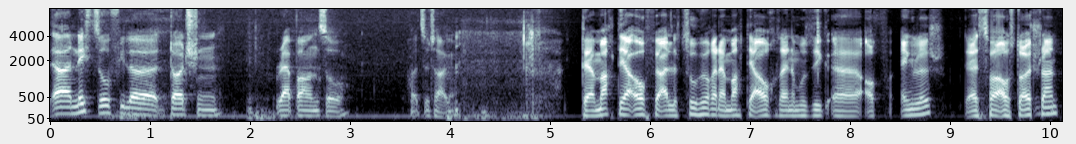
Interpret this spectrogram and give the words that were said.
äh, nicht so viele deutschen Rapper und so heutzutage. Der macht ja auch für alle Zuhörer, der macht ja auch seine Musik äh, auf Englisch. Der ist zwar aus Deutschland,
